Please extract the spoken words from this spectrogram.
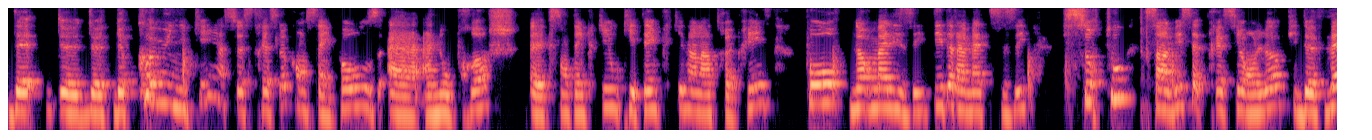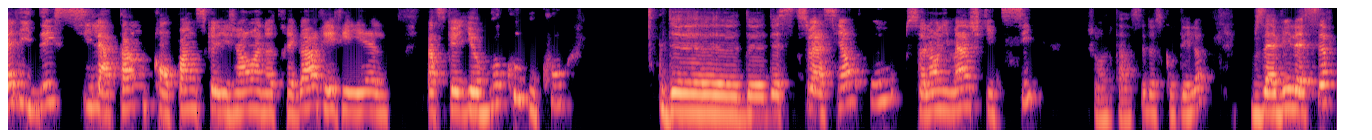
de, de, de, de communiquer à ce stress-là qu'on s'impose à, à, nos proches euh, qui sont impliqués ou qui étaient impliqués dans l'entreprise pour normaliser, dédramatiser, puis surtout s'enlever cette pression-là, puis de valider si l'attente qu'on pense que les gens ont à notre égard est réelle. Parce qu'il y a beaucoup, beaucoup de, de, de situations où, selon l'image qui est ici, je vais me tasser de ce côté-là. Vous avez le cercle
